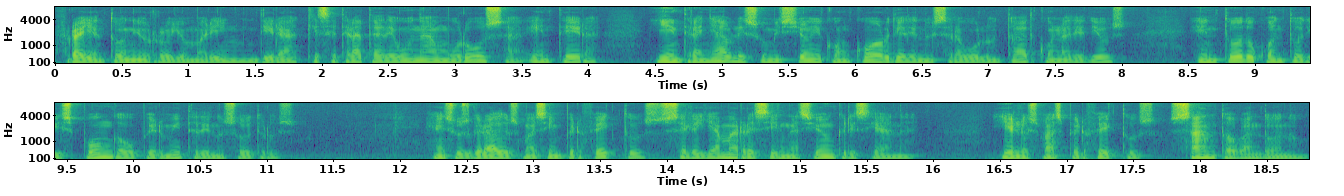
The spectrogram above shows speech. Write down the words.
Fray Antonio Rollo Marín dirá que se trata de una amorosa, entera y entrañable sumisión y concordia de nuestra voluntad con la de Dios en todo cuanto disponga o permita de nosotros. En sus grados más imperfectos se le llama resignación cristiana y en los más perfectos santo abandono.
